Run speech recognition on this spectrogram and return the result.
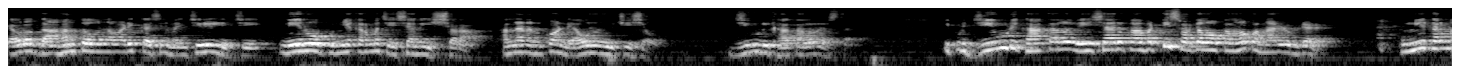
ఎవరో దాహంతో ఉన్నవాడికి కసిన మంచినీళ్ళు ఇచ్చి నేను పుణ్యకర్మ చేశాను ఈశ్వర అన్నాడు అనుకోండి అవును నువ్వు చేశావు. జీవుడి ఖాతాలో వేస్తాడు. ఇప్పుడు జీవుడి ఖాతాలో వేశారు కాబట్టి స్వర్గలోకంలో కొన్నాళ్ళు ఉంటాడు. పుణ్యకర్మ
